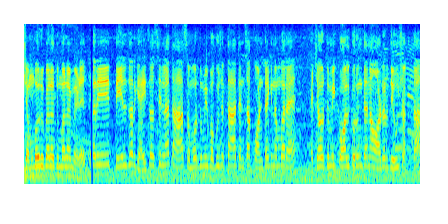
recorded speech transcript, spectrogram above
शंभर रुपयाला तुम्हाला मिळेल. तर हे तेल जर घ्यायचं असेल ना तर हा समोर तुम्ही बघू शकता हा त्यांचा कॉन्टॅक्ट नंबर आहे. ह्याच्यावर तुम्ही कॉल करून त्यांना ऑर्डर देऊ शकता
